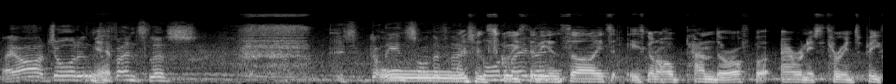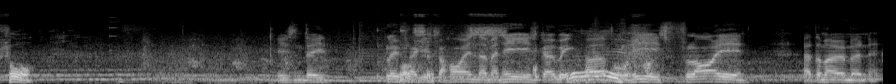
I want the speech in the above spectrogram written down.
They are Jordan Yep. defenceless. He's got the inside for the he's been corner, squeezed to the inside. He's going to hold Panda off, but Aaron is through into P4. He's indeed. Blue What's flag is behind them, and he is going purple. He is flying at the moment.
